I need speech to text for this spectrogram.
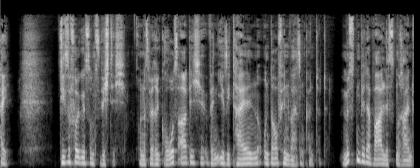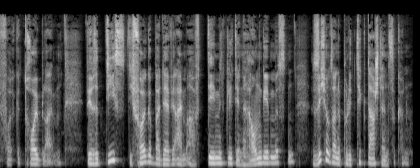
Hey, diese Folge ist uns wichtig und es wäre großartig, wenn ihr sie teilen und darauf hinweisen könntet. Müssten wir der Wahllistenreihenfolge treu bleiben, wäre dies die Folge, bei der wir einem AfD-Mitglied den Raum geben müssten, sich und seine Politik darstellen zu können.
